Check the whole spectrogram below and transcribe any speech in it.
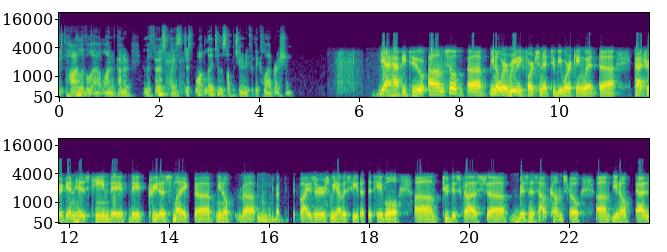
just a high level outline of kind of, in the first place, just what led to this opportunity for the collaboration. Yeah, happy to. Um, so, uh, you know, we're really fortunate to be working with uh, Patrick and his team. They they treat us like uh, you know advisors. We have a seat at the table um, to discuss business outcomes. So, um, you know, as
